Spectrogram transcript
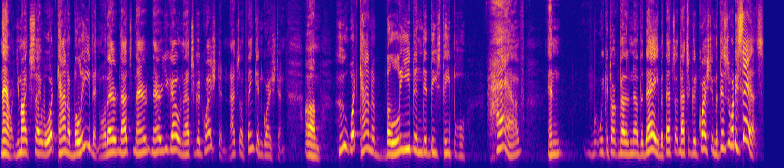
Now, you might say, well, what kind of believing? Well, there, that's, there, there you go. And that's a good question. That's a thinking question. Um, who, what kind of believing did these people have? And we could talk about it another day, but that's a, that's a good question. But this is what he says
